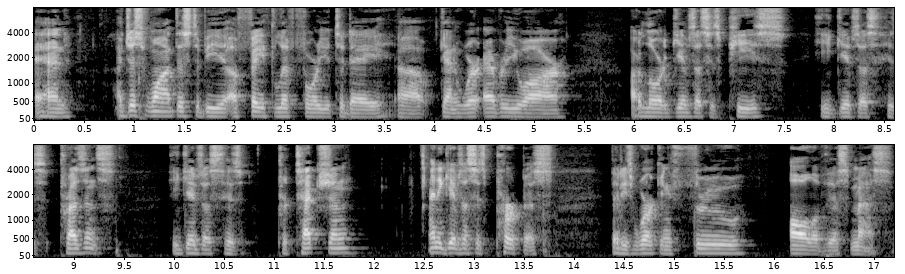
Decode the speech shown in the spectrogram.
And i just want this to be a faith lift for you today. Uh, again wherever you are our lord gives us his peace. He gives us his presence. He gives us his protection. And he gives us his purpose that he's working through all of this mess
